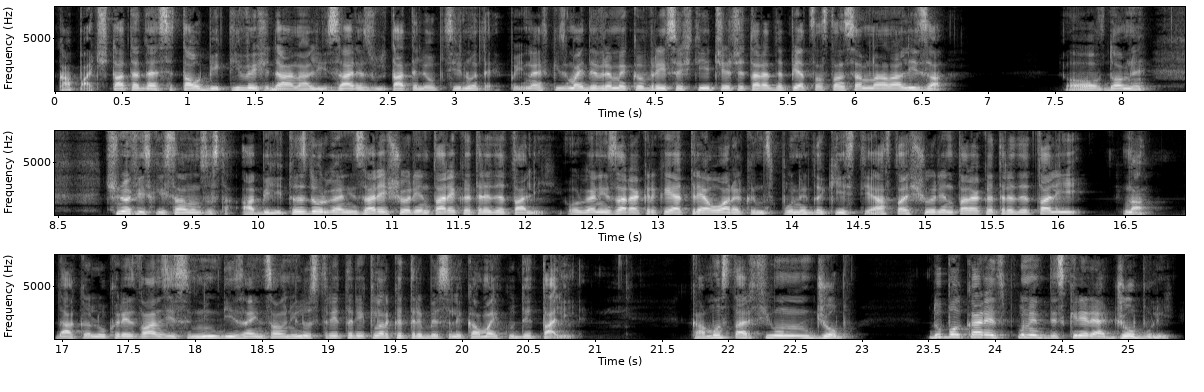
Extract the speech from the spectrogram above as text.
Capacitatea de a seta obiective și de a analiza rezultatele obținute. Păi n-ai scris mai devreme că vrei să știi cercetarea de piață, asta înseamnă analiza. Oh, doamne, Cine a fi scris anunțul ăsta? Abilități de organizare și orientare către detalii. Organizarea cred că e a treia oară când spune de chestia asta și orientarea către detalii, na, dacă lucrezi, v-am zis, în InDesign sau în Illustrator, e clar că trebuie să le cam mai cu detaliile. Cam ăsta ar fi un job. După care îți spune descrierea jobului.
